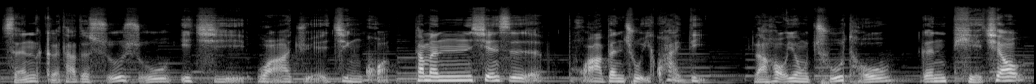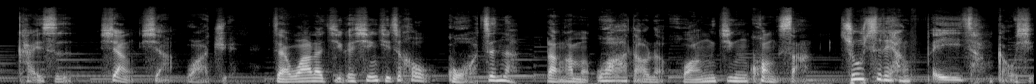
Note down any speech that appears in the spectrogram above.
曾和他的叔叔一起挖掘金矿。他们先是划分出一块地，然后用锄头跟铁锹开始向下挖掘。在挖了几个星期之后，果真呢，让他们挖到了黄金矿砂。苏志良非常高兴，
